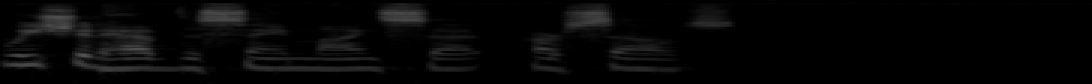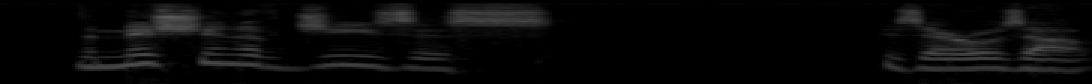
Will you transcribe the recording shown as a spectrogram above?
We should have the same mindset ourselves. The mission of Jesus is arrows out.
